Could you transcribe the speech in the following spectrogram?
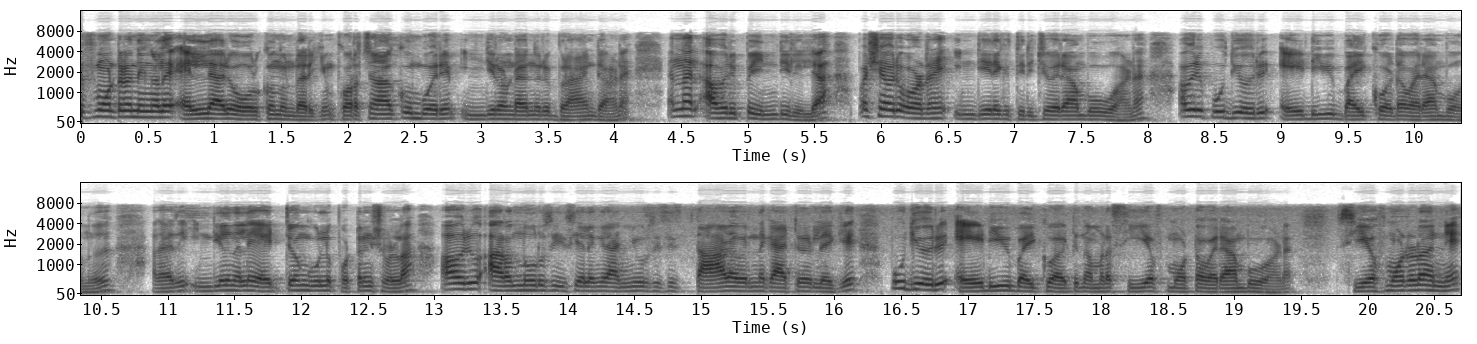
F motor നിങ്ങൾ എല്ലാവരും ഓർക്കുന്നുണ്ടായിരിക്കും. കുറച്ച് നാൾക്ക് മുമ്പ് വരെയും ഇന്ത്യയിലുണ്ടായിരുന്ന ഒരു ബ്രാൻഡാണ്. എന്നാൽ അവരിപ്പോൾ ഇന്ത്യയിലില്ല. പക്ഷേ അവർ ഉടനെ ഇന്ത്യയിലേക്ക് തിരിച്ചു വരാൻ പോവുകയാണ്. അവർ പുതിയൊരു എ ഡി വി ബൈക്കോടെ വരാൻ പോകുന്നത്. അതായത് ഇന്ത്യയിൽ നല്ല ഏറ്റവും കൂടുതൽ പൊട്ടൻഷ്യൽ ഉള്ള ആ ഒരു അറുന്നൂറ് സി സി അല്ലെങ്കിൽ അഞ്ഞൂറ് സി സി താഴെ വരുന്ന കാറ്റഗറിയിലേക്ക് പുതിയൊരു എ ഡി വി ബൈക്കുമായിട്ട് നമ്മുടെ സി എഫ് മോട്ടോ വരാൻ പോവുകയാണ്. സി എഫ് മോട്ടോയുടെ തന്നെ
